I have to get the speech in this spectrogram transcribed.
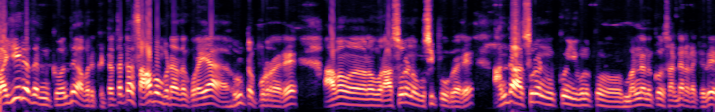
பகீரதனுக்கு வந்து அவர் கிட்டத்தட்ட சாபம் விடாத குறையாக ரூட்டை போடுறாரு. அவன் ஒரு அசுரனை உசிப்பு விடுறாரு. அந்த அசுரனுக்கும் இவனுக்கும் மன்னனுக்கும் சண்டை நடக்குது.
